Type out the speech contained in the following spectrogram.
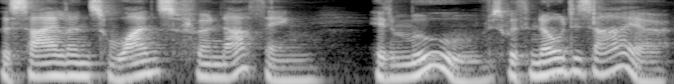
The silence wants for nothing, it moves with no desire,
